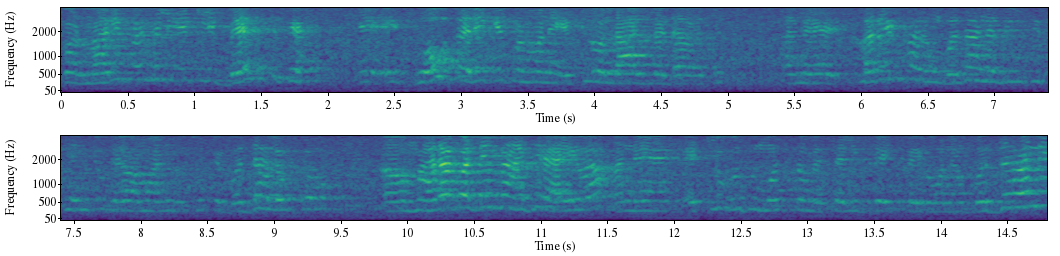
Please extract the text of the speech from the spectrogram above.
પણ મારી ફેમિલી એટલી બેસ્ટ છે કે એક બહુ તરીકે પણ મને એટલો લાડ લડાવે છે. અને ખરેખર હું બધાને દિલથી થેન્ક યુ કહેવા માગું છું કે બધા લોકો મારા બર્થડેમાં આજે આવ્યા અને એટલું બધું મસ્ત મેં સેલિબ્રેટ કર્યું અને બધાને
